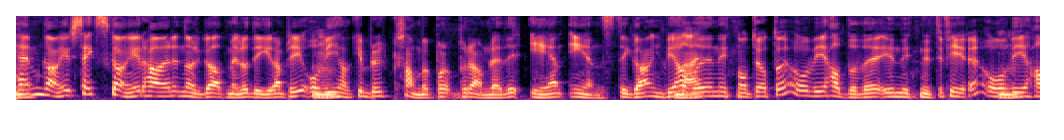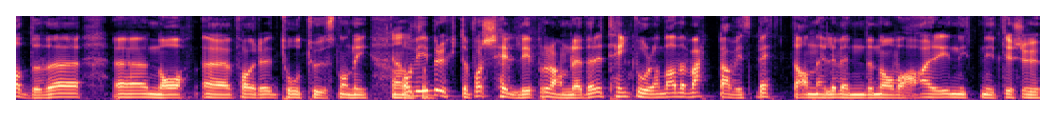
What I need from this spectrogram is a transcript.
fem ganger. Seks ganger har Norge hatt Melodi Grand Prix, og vi har ikke brukt samme programleder én eneste gang. Vi hadde Nei. det i 1988, og vi hadde det i 1994, og vi hadde det uh, nå uh, for 2009. Ja, og vi brukte forskjellige programledere. Tenk hvordan det hadde vært da hvis Bettan eller hvem det nå var i 1997,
